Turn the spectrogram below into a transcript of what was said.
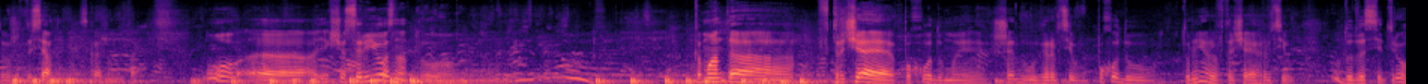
це вже досягнення, скажімо так. Ну, е, якщо серйозно, то ну, команда втрачає по ходу ми ще двох гравців. По ходу турніру втрачає гравців. Ну, до 23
